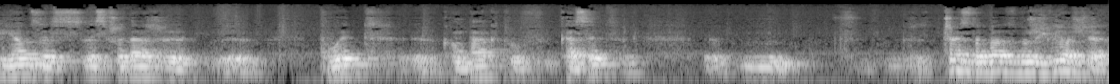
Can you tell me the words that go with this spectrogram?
pieniądze ze sprzedaży płyt, kompaktów, kaset często w bardzo dużych ilościach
